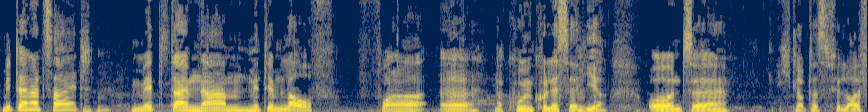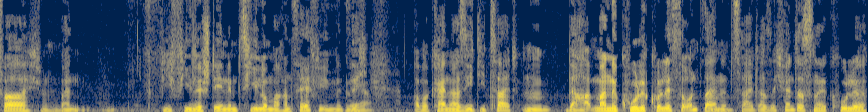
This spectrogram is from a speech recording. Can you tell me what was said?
mit deiner Zeit, mhm. mit deinem Namen, mit dem Lauf vor äh, einer coolen Kulisse mhm. hier. Und äh, ich glaube, das ist für Läufer, ich mhm. meine, wie viele stehen im Ziel und machen Selfie mit sich. Ja. Aber keiner sieht die Zeit. Mhm. Da hat man eine coole Kulisse und seine mhm. Zeit. Also ich finde das eine coole,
